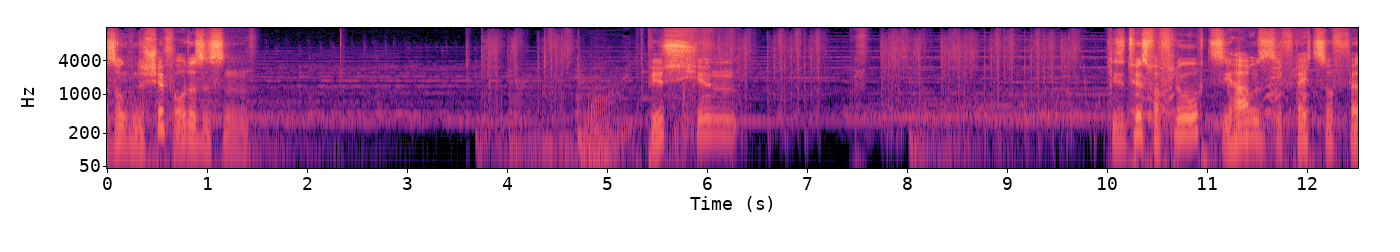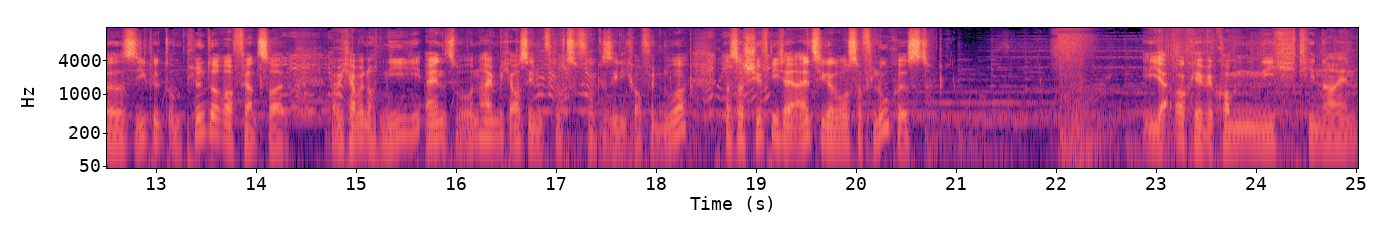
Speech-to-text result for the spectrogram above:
Versunkenes Schiff, oder? Das ist ein bisschen... Diese Tür ist verflucht. Sie haben sie vielleicht so versiegelt, um Plünderer fernzuhalten. Aber ich habe noch nie einen so unheimlich aussehenden Fluch zuvor gesehen. Ich hoffe nur, dass das Schiff nicht ein einziger großer Fluch ist. Ja, okay, wir kommen nicht hinein.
